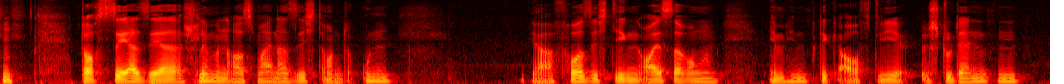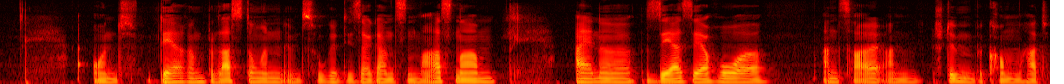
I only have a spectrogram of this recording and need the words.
doch sehr, sehr schlimmen aus meiner Sicht und un, ja, vorsichtigen Äußerungen im Hinblick auf die Studenten und deren Belastungen im Zuge dieser ganzen Maßnahmen eine sehr, sehr hohe Anzahl an Stimmen bekommen hat.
